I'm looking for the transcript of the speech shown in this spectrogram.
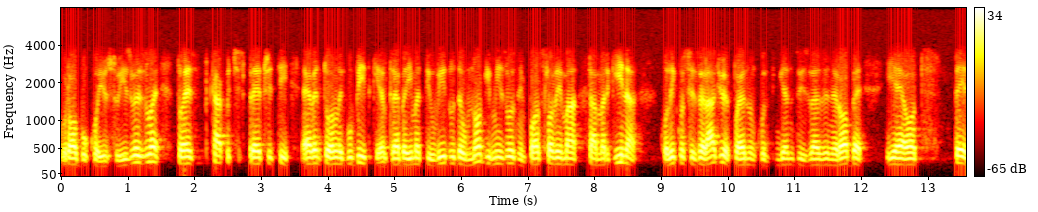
robu koju su izvezle, to jest kako će sprečiti eventualne gubitke, jer treba imati u vidu da u mnogim izvoznim poslovima ta margina koliko se zarađuje po jednom kontingentu izvezene robe je od 5,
